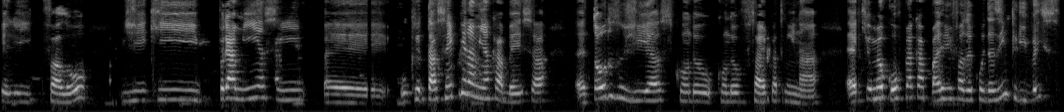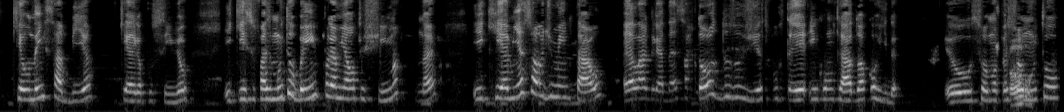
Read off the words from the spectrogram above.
ele falou, de que, para mim, assim, é, o que tá sempre na minha cabeça, é, todos os dias, quando eu, quando eu saio para treinar, é que o meu corpo é capaz de fazer coisas incríveis que eu nem sabia que era possível e que isso faz muito bem para minha autoestima, né? e que a minha saúde mental ela agradece todos os dias por ter encontrado a corrida. Eu sou uma pessoa oh. muito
